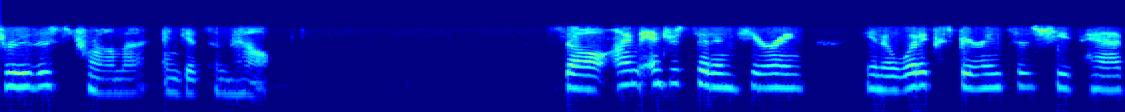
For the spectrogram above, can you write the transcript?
through this trauma and get some help. So I'm interested in hearing, you know, what experiences she's had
